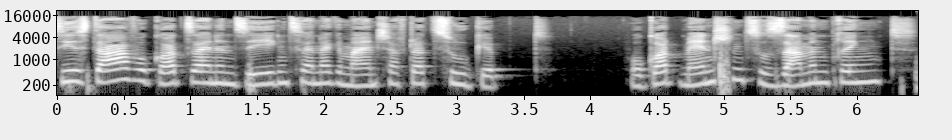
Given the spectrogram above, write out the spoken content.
Sie ist da, wo Gott seinen Segen zu einer Gemeinschaft dazu gibt wo Gott Menschen zusammenbringt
